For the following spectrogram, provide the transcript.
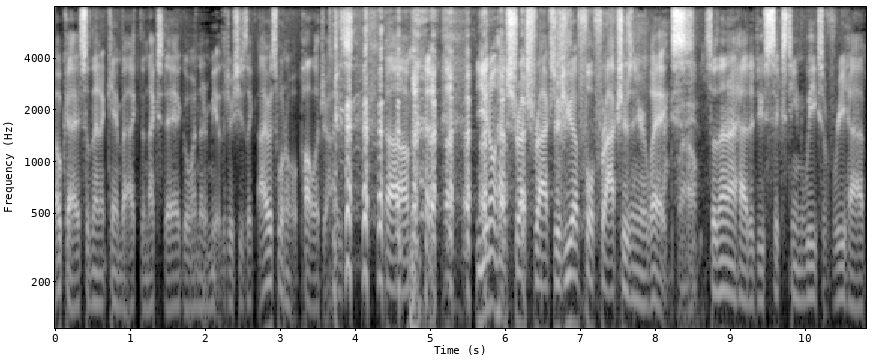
"Okay." So then it came back the next day. I go in there to meet with her. She's like, "I just want to apologize. um, you don't have stress fractures. You have full fractures in your legs." Wow. So then I had to do 16 weeks of rehab.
